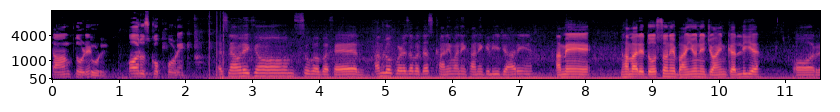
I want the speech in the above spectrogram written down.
टांग तोड़ें। और उसको फोड़ें। अस्सलाम वालेकुम सुबह बखैर। हम लोग बड़े ज़बरदस्त खाने वाने खाने के लिए जा रहे हैं। हमें हमारे दोस्तों ने भाइयों ने ज्वाइन कर लिया है। और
